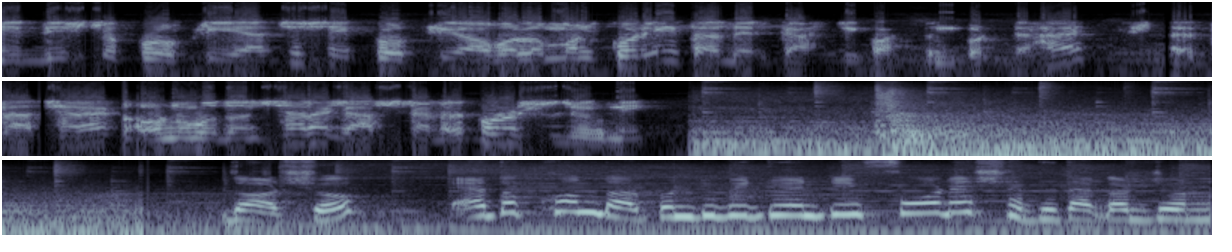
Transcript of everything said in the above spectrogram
নির্দিষ্ট প্রক্রিয়া আছে। সেই প্রক্রিয়া অবলম্বন করেই তাদের গাছটি কর্তন করতে হয়। তাছাড়া অনুমোদন ছাড়া গাছ কাটার কোনো সুযোগ নেই। দর্শক, এতক্ষণ দর্পণ টিভি টোয়েন্টি ফোর এর সাথে থাকার জন্য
